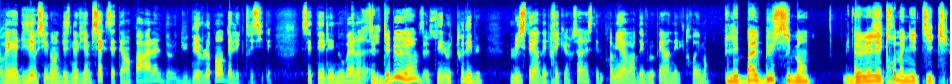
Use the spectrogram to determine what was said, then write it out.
réaliser aussi, dans le 19e siècle, c'était en parallèle de- du développement de l'électricité. C'était les nouvelles... C'est le début, hein. C'était le tout début. Lui, c'était un des précurseurs et c'était le premier à avoir développé un électroaimant. Les balbutiements de l'électromagnétique.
